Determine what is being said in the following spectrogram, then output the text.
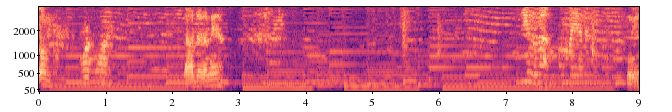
om. Muat, muat. Nah ya. Ini enggak pembayaran. Ini.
